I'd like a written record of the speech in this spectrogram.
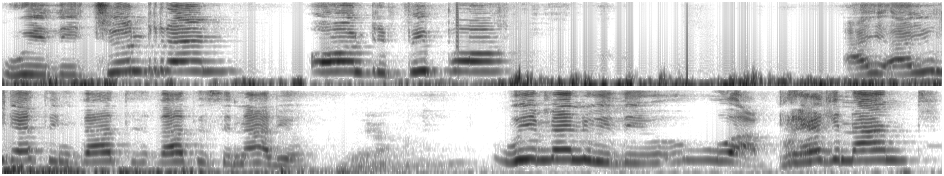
with the children, old people. Are, are you getting that that scenario? Yeah. Women with the, who are pregnant,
